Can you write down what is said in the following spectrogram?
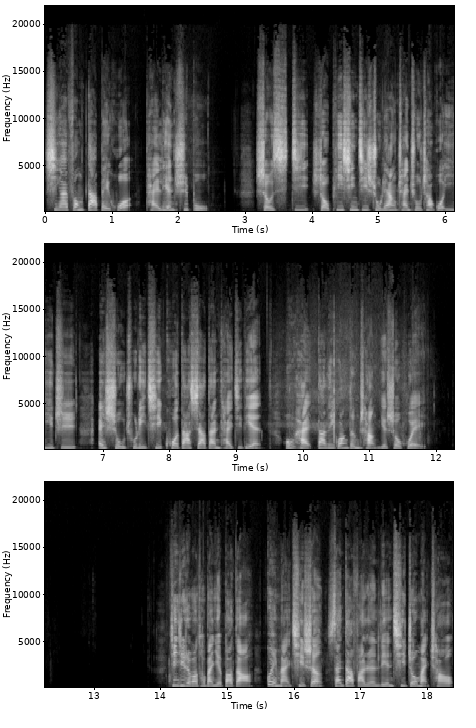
新 iPhone 大备货，台链吃补。手机首批新机数量传出超过一亿只，A 十五处理器扩大下单，台积电、红海、大力光等厂也受惠。经济日报头版也报道，贵买气盛，三大法人连七周买超。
